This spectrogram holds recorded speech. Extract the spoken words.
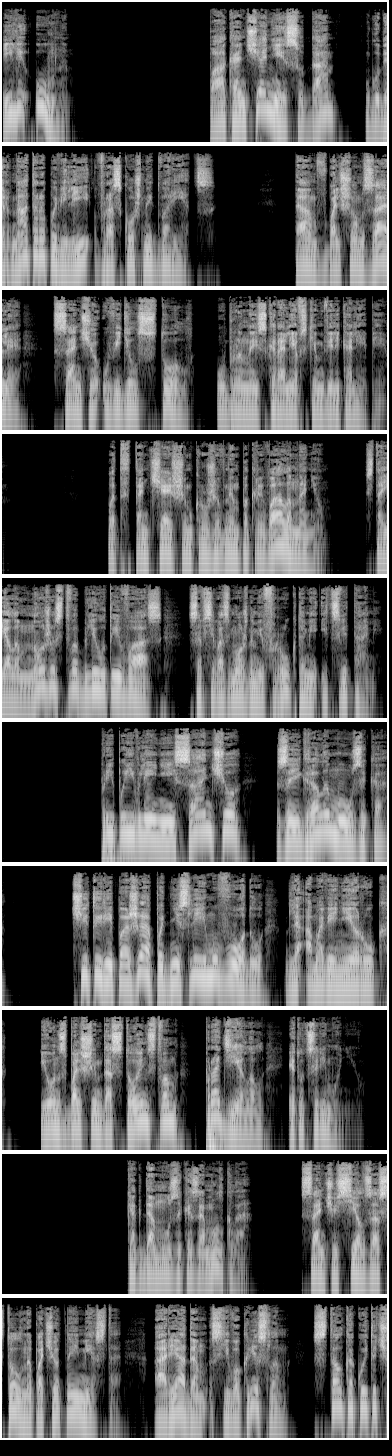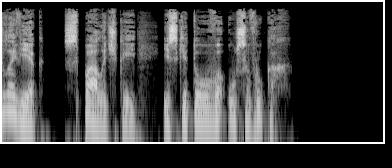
или умным. По окончании суда губернатора повели в роскошный дворец. Там, в большом зале, Санчо увидел стол, убранный с королевским великолепием. Под тончайшим кружевным покрывалом на нем стояло множество блюд и ваз со всевозможными фруктами и цветами. При появлении Санчо заиграла музыка. Четыре пажа поднесли ему воду для омовения рук, и он с большим достоинством проделал эту церемонию. Когда музыка замолкла, Санчо сел за стол на почетное место, а рядом с его креслом стал какой-то человек с палочкой из китового уса в руках.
